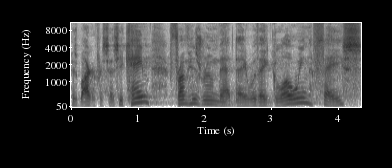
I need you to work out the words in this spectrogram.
His biographer says, He came from his room that day with a glowing face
